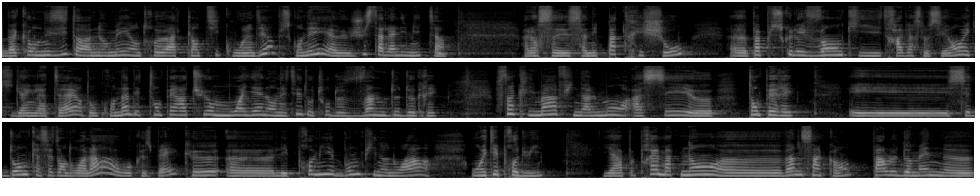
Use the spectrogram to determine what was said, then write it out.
bah, qu'on hésite à nommer entre Atlantique ou Indien, puisqu'on est juste à la limite. Alors ça n'est pas très chaud, euh, pas plus que les vents qui traversent l'océan et qui gagnent la Terre. Donc on a des températures moyennes en été d'autour de 22 degrés. C'est un climat finalement assez euh, tempéré. Et c'est donc à cet endroit-là, à Walker's Bay, que euh, les premiers bons pinots noirs ont été produits. Il y a à peu près maintenant 25 ans, par le domaine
